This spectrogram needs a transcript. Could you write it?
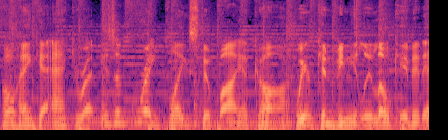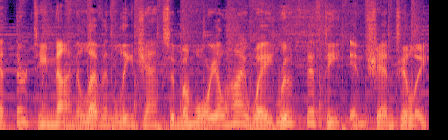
Pohanka Acura is a great place to buy a car. We're conveniently located at 13911 Lee Jackson Memorial Highway, Route 50 in Chantilly.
